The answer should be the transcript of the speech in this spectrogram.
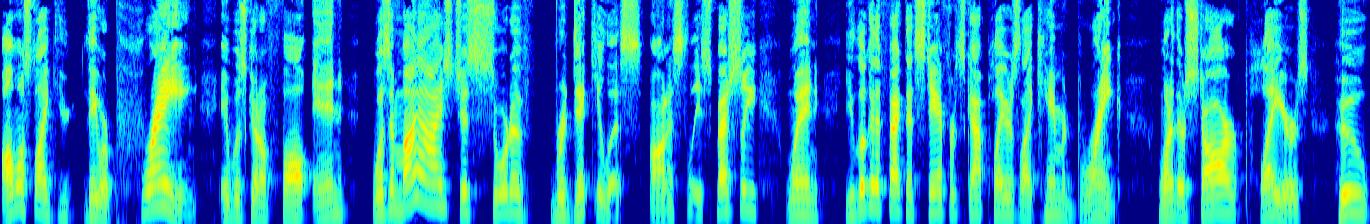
almost like they were praying it was going to fall in, was in my eyes just sort of ridiculous, honestly, especially when you look at the fact that Stanford's got players like Cameron Brink, one of their star players, who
